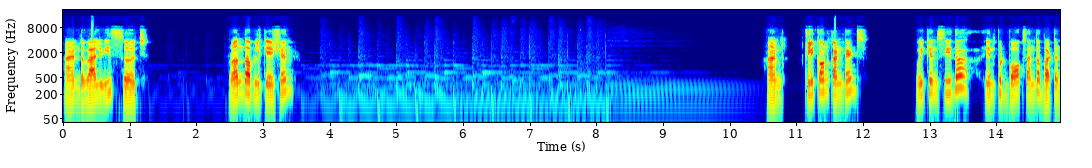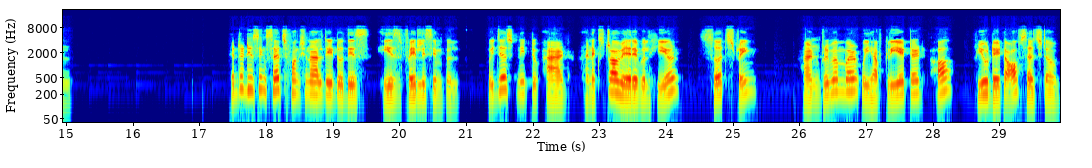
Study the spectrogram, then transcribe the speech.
and the value is search. Run the application. And click on contents. We can see the input box and the button. Introducing search functionality to this is fairly simple. We just need to add an extra variable here, search string, and remember we have created a view data of search term.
